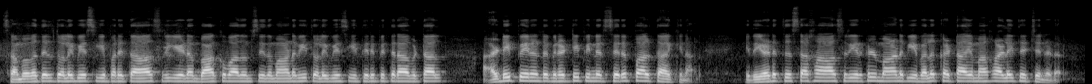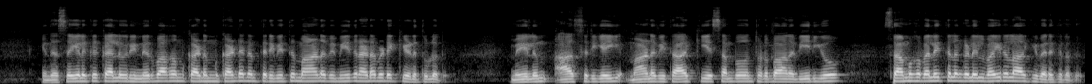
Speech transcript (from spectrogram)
சம்பவத்தில் தொலைபேசியை பறித்த ஆசிரியரிடம் வாக்குவாதம் செய்த மாணவி தொலைபேசியை திருப்பித் தராவிட்டால் அடிப்பேன் என்று மிரட்டி பின்னர் செருப்பால் தாக்கினார். இதையடுத்து சக ஆசிரியர்கள் மாணவியை வலுக்கட்டாயமாக அழைத்துச் சென்றனர். இந்த செயலுக்கு கல்லூரி நிர்வாகம் கடும் கண்டனம் தெரிவித்து மாணவி மீது நடவடிக்கை எடுத்துள்ளது. மேலும் ஆசிரியை மாணவி தாக்கிய சம்பவம் தொடர்பான வீடியோ சமூக வலைத்தளங்களில் வைரலாகி வருகிறது.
